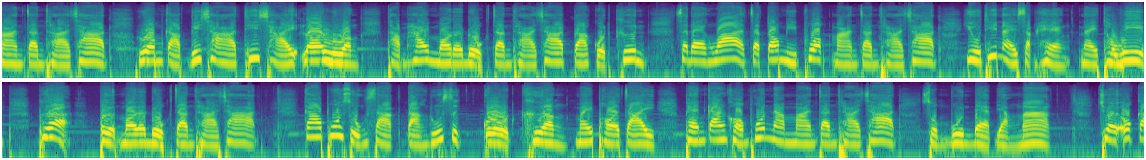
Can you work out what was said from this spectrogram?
มารจันทราชาติ รวมกับวิชาที่ใช้ล่อลวงทำให้มรดกจันทราชาติปรากฏขึ้น แสดงว่าจะต้องมีพวกมารจันทราชาติ อยู่ที่ไหนสักแห่งในทวีป เพื่อ เปิดมรดกจันทราชาติก้าวผู้สูงศักดิ์ต่างรู้สึกโกรธเคือง ไม่พอใจ แผนการของผู้นำมารจันทราชาติ สมบูรณ์แบบอย่างมาก ช่วยโอก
